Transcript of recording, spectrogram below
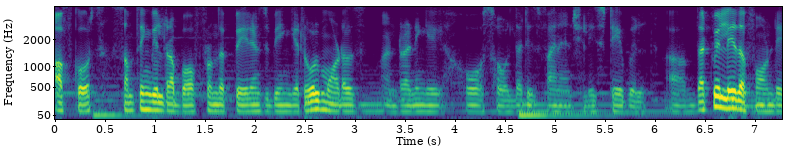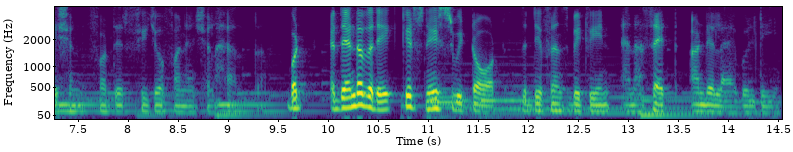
Of course, something will rub off from the parents being a role models and running a household that is financially stable. Um, that will lay the foundation for their future financial health. But at the end of the day, kids needs to be taught the difference between an asset and a liability.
